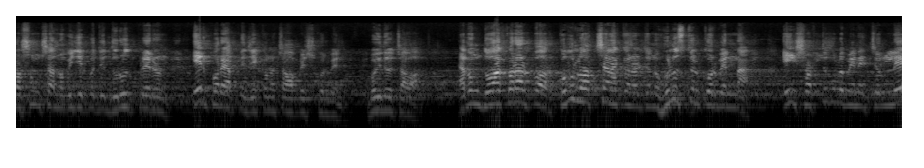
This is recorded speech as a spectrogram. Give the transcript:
প্রশংসা নবীজির প্রতি দুরুদ, প্রেরণ। এরপরে আপনি যে কোনো চাওয়া পেশ করবেন, বৈধ চাওয়া। এবং দোয়া করার পর কবুল হচ্ছে না কেনার জন্য হুলস্থুল করবেন না। এই শর্তগুলো মেনে চললে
